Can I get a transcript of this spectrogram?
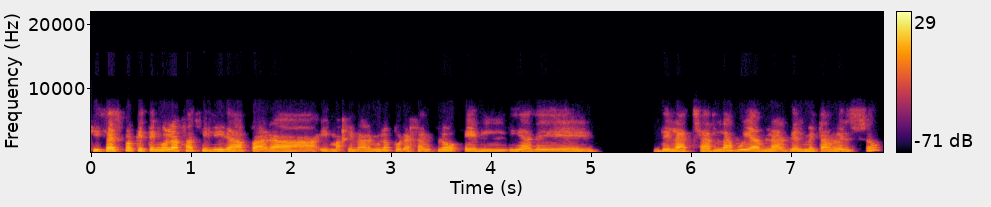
Quizás porque tengo la facilidad para imaginármelo, por ejemplo, el día de, la charla voy a hablar del metaverso,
